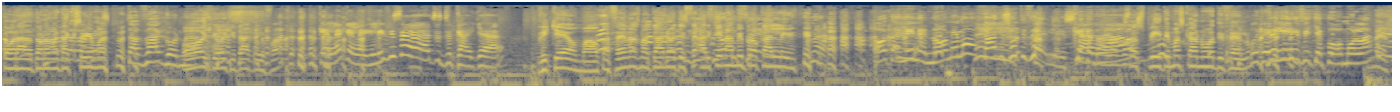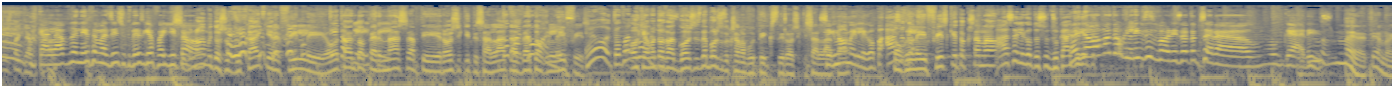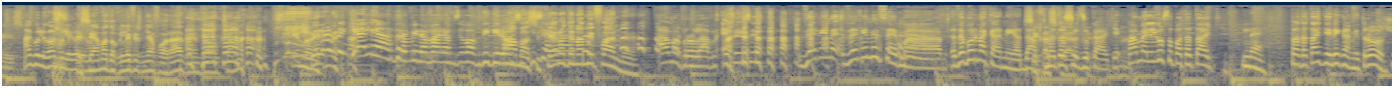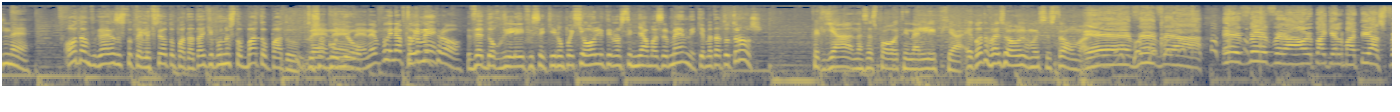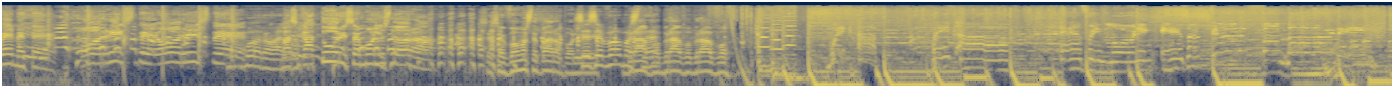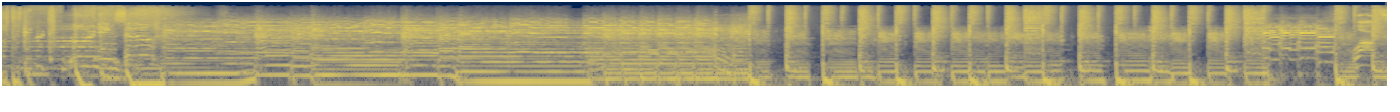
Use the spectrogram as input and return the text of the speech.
τώρα τώρα μεταξύ Τώρα μας. δεις Τα δάγκωνα. όχι, όχι, τα έγλυφα. καλά, καλά, γλύφισα τσουτζουκάκια. Δικαίωμα ο καθένας να κάνει ό,τι θέλει, αρκεί να μην προκαλεί. Ναι. Όταν είναι νόμιμο, κάνεις ό,τι θέλεις. Καλά. Στο σπίτι μας κάνουμε ό,τι θέλουμε. Που Δεν δεν ήρθε πόμολα. Ναι, σωστό και αυτό. Καλά που δεν ήρθε μαζί σου χθες για φαγητό. Συγγνώμη, το σουτζουκάκι, ρε φίλοι, το όταν το γλύφεις; περνάς από τη ρώσικη τη σαλάτα, δεν το δαγκώνεις. γλύφεις. Ε, όχι, το δαγκώνεις. Όχι, άμα το δαγκώσει, δεν μπορείς να το ξαναβουτήξεις τη ρώσικη σαλάτα. Συγγνώμη λίγο, πα- Το άσε το- γλύφεις και το ξανα. Άσε λίγο το σουτζουκάκι. Ενώ γιατί- άμα το γλύψεις μπορείς να το ξαναβουκάρει. Ναι, τι εννοείς. Άκου λίγο, άκου λίγο. Εσύ, άμα το γλύφεις μια φορά, δεν το ξανα. Τι εννοεί. Πρέπει και άλλοι άνθρωποι να πάνε αυτή- από αυτή τη ρωσική Άμα σου σέλα. χαίρονται να μην φάνε. Άμα προλάβουν. Επίσης, δεν, είναι, δεν είναι θέμα. Δεν μπορεί να κάνει αντάπ με το Ψυχασιάζει. σουτζουκάκι. Ναι. Πάμε λίγο στο πατατάκι. Ναι, Πατατάκι ρίγανη τρως; ναι. Όταν βγάζεις το τελευταίο το πατατάκι που είναι στον πάτο-πάτο του Ναι, σακουλιού. ναι, ναι, ναι, που είναι αυτό το μικρό. Δεν το γλύφεις εκείνο που έχει όλη την οστιμιά μαζεμένη και μετά το τρως; Παιδιά, να σας πω την αλήθεια. Εγώ το βάζω όλο μου στο στόμα. Ε, βέβαια! Ε, βέβαια! Ο επαγγελματίας φαίνεται! Ορίστε, ορίστε! μπορώ άλλο. Μας κατούρισε μόλις τώρα! Σε σεβόμαστε πάρα πολύ. Σε σεβόμαστε. Μπράβο, μπράβο, μπράβο. Wake up, wake up. Every morning is a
